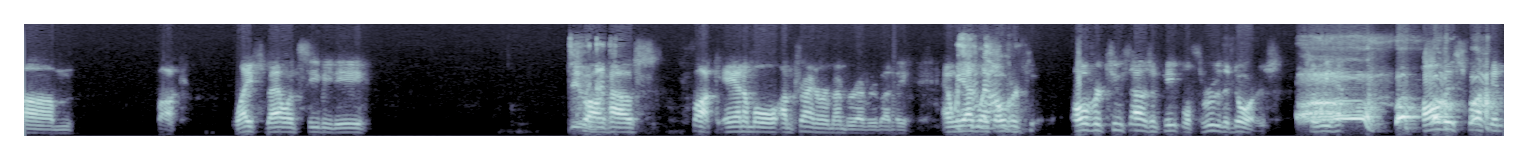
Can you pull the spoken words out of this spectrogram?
um, fuck, life's balance CBD, Dude, strong house, fuck, animal. I'm trying to remember everybody, and we had like over over 2,000 people through the doors. So we had all this fucking,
